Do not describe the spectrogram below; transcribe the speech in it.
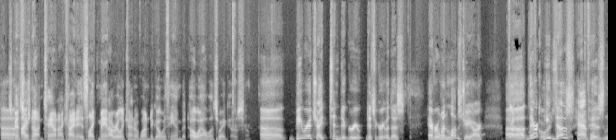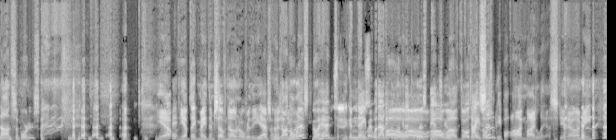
Uh, Spencer's not in town. I kind of, it's like, man, I really kind of wanted to go with him, but oh well, that's the way it goes. So. Uh, be rich. I tend to agree, disagree with this. Everyone loves Jr. Uh, Yeah, there, he does have his non-supporters. Yep, yep, they've made themselves known over the yep. years. Who's but on the list? Go ahead. Exactly. You can name it without even Oh, looking at the oh, list. can't oh you? well, those are, those are people on my list. You know, I mean,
